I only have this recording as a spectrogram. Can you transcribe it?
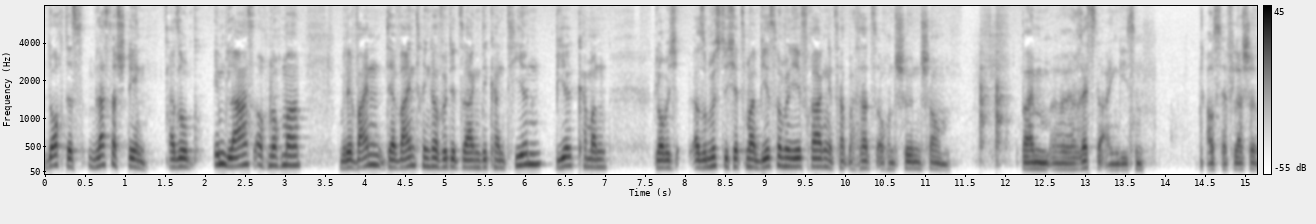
Doch, das, lass das stehen. Also im Glas auch nochmal. Der, Wein, der Weintrinker wird jetzt sagen, dekantieren. Bier kann man, glaube ich, also müsste ich jetzt mal Biersommelier fragen. Jetzt hat es auch einen schönen Schaum beim äh, Reste eingießen aus der Flasche.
